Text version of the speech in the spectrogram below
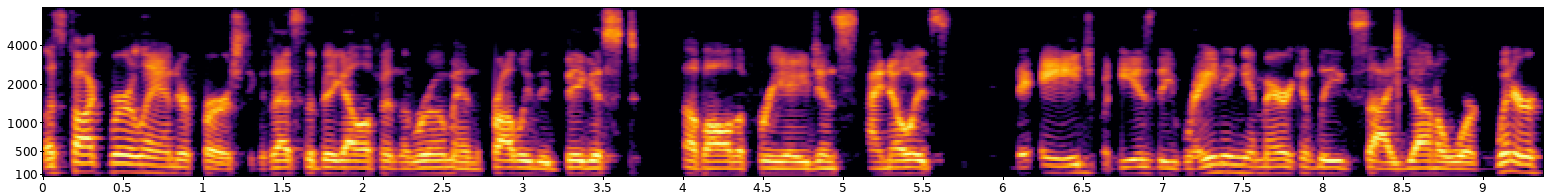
let's talk Verlander first because that's the big elephant in the room and probably the biggest of all the free agents. I know it's the age, but he is the reigning American League Cy Young Award winner.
